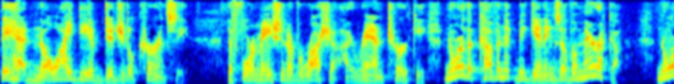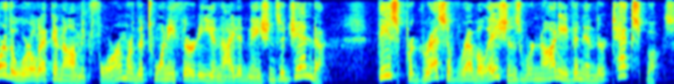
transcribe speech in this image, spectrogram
They had no idea of digital currency, the formation of Russia, Iran, Turkey, nor the covenant beginnings of America, nor the World Economic Forum or the 2030 United Nations agenda. These progressive revelations were not even in their textbooks.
